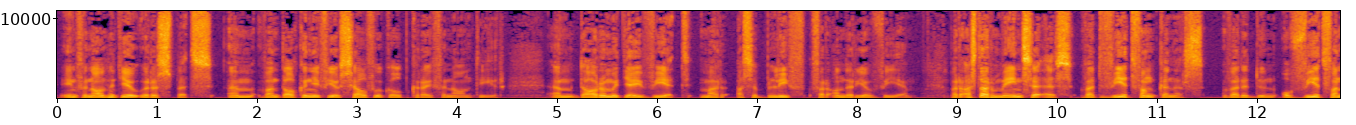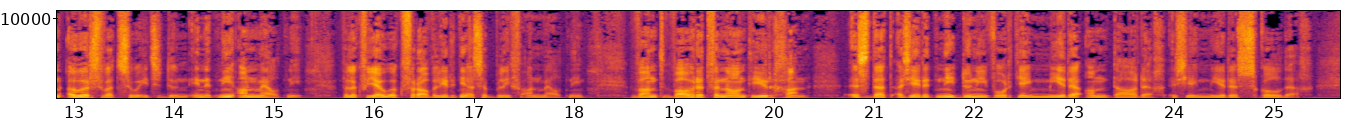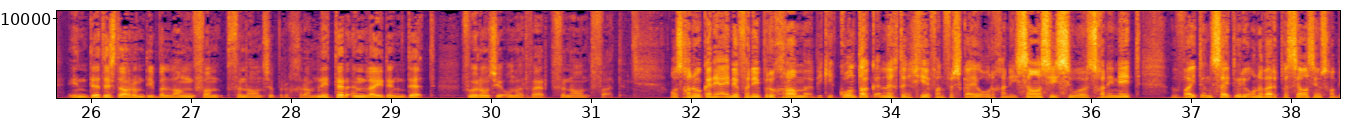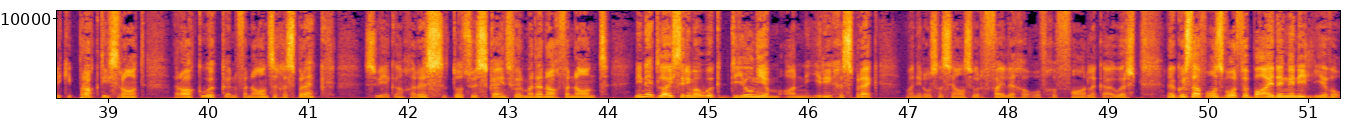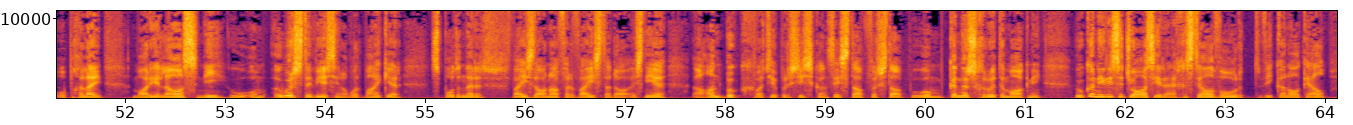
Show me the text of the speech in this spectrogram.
en vanaand met jou oor 'n spits, um, want dalk kan jy vir jouself ook hulp kry vanaand hier. Um daarom moet jy weet, maar asseblief verander jou weë. Maar as daar mense is wat weet van kinders wat dit doen of weet van ouers wat so iets doen en dit nie aanmeld nie, wil ek vir jou ook vra, wil jy dit nie asseblief aanmeld nie? Want waar dit vanaand hier gaan, is dat as jy dit nie doen nie, word jy mede-aandadig, is jy mede-skuldig. En dit is daarom die belang van vanaand se program. Net ter inleiding dit voor ons die onderwerp vanaand vat. Ons gaan ook aan die einde van die program 'n bietjie kontakinligting gee van verskeie organisasies. So ons gaan nie net wyd en suid oor die onderwerp gesels nie, ons gaan bietjie prakties raad raak ook in vanaand se gesprek. So jy kan gerus tot so skuins voor middernag vanaand nie net luister nie, maar ook deelneem aan hierdie gesprek wanneer ons gesels oor veilige of gevaarlike ouers. Nou Gustaf, ons word vir baie dinge in die lewe opgelei, maar jy laas nie hoe om ouers te wees nie. Daar word baie keer spottender wys daarna verwys dat daar is nie 'n handboek wat jou presies kan sê stap vir stap hoe om kinders groot te maak nie. Hoe kan hierdie situasie reggestel word? Wie kan dalk help?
